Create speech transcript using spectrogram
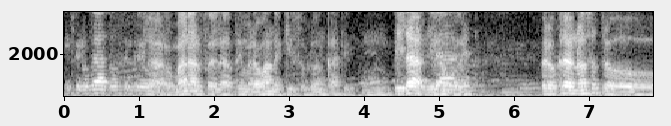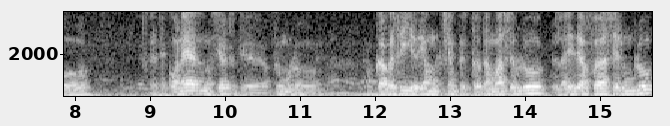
este, Los Gatos, entre otros. Claro, Manal fue la primera banda que hizo Blue Casting, un pilar, digamos. Pero claro, nosotros este, con él, ¿no es cierto? Que fuimos los cabecilla, digamos que siempre tratamos de hacer blues, la idea fue hacer un blues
